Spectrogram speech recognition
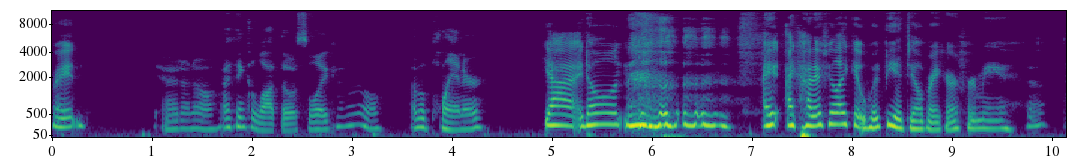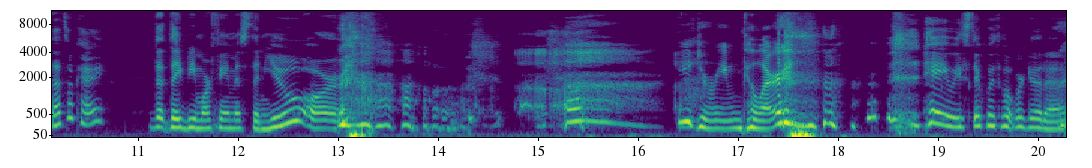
right Yeah, I don't know. I think a lot though, so like I don't know. I'm a planner. yeah i don't i i kind of feel like it would be a deal breaker for me That's okay. that they'd be more famous than you, or you dream killer. hey, we stick with what we're good at.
